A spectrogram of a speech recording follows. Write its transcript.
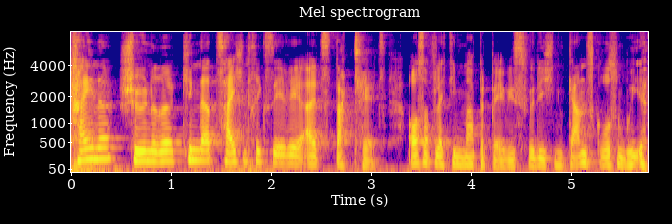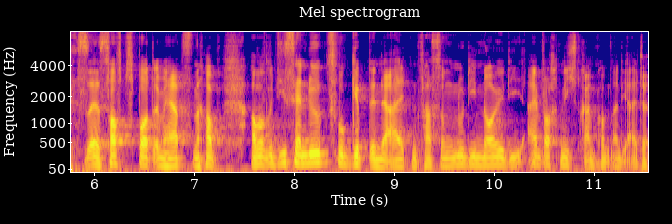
keine schönere Kinderzeichentrickserie als DuckTales. Außer vielleicht die Muppet Babies, für die ich einen ganz großen äh, Softspot im Herzen habe. Aber die es ja nirgendwo gibt in der alten Fassung. Nur die neue, die einfach nicht rankommt an die alte.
